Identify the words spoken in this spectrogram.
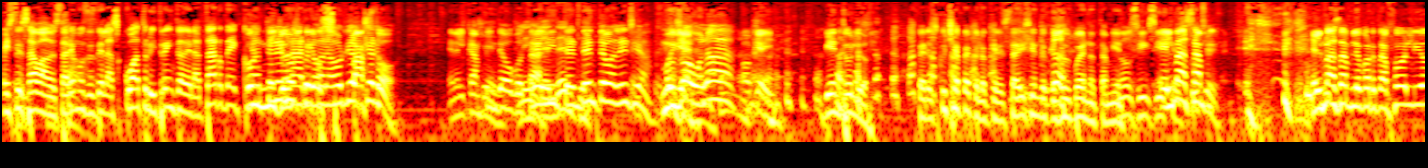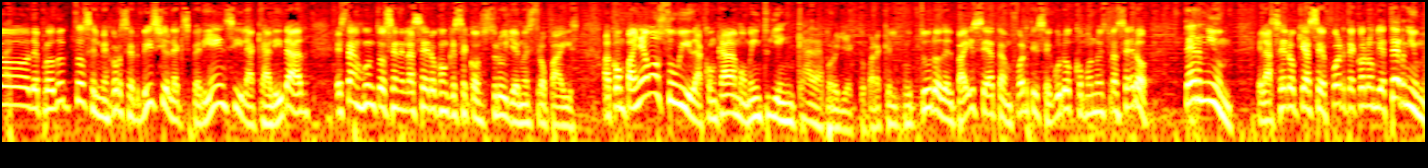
Este sábado estaremos desde las 4 y 30 de la tarde con Millonarios. Pasto en el Campín ¿Quién? de Bogotá. El Intendente. intendente Valencia. Muy bien. volada. Ok. Bien, Tulio. Pero escucha, Pepe, lo que le está diciendo que eso es bueno también. No, sí, sí, el, más amplio, el más amplio portafolio de productos, el mejor servicio, la experiencia y la calidad están juntos en el acero con que se construye nuestro país. Acompañamos tu vida con cada momento y en cada proyecto para que el futuro del país sea tan fuerte y seguro como nuestro acero. Ternium, el acero que hace fuerte a Colombia. Ternium,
